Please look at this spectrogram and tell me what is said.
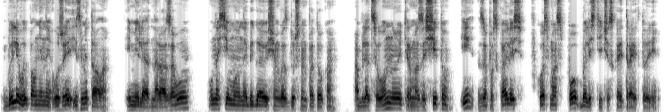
были выполнены уже из металла, имели одноразовую, уносимую набегающим воздушным потоком, абляционную термозащиту и запускались космос по баллистической траектории.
